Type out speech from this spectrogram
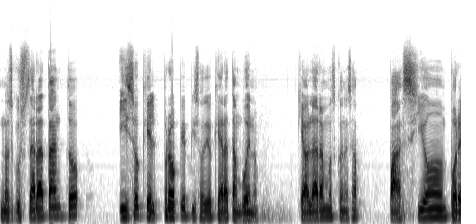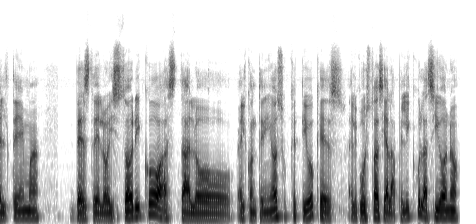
nos gustara tanto hizo que el propio episodio quedara tan bueno, que habláramos con esa pasión por el tema, desde lo histórico hasta lo, el contenido subjetivo, que es el gusto hacia la película, sí o no.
